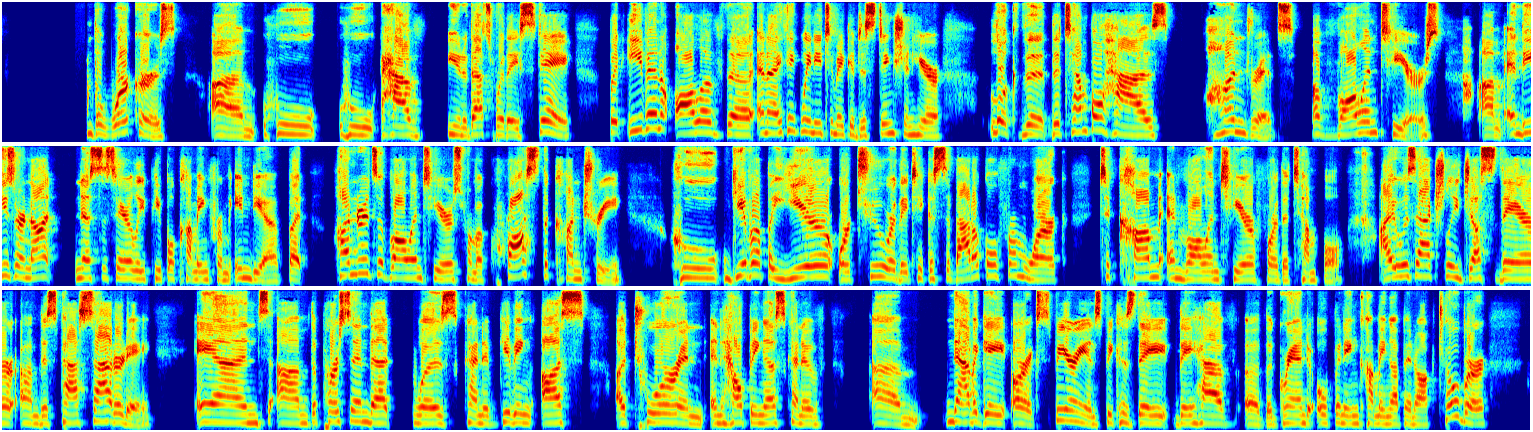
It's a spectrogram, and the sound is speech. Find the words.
the workers um, who who have you know that's where they stay, but even all of the and I think we need to make a distinction here. Look, the the temple has hundreds of volunteers, um, and these are not necessarily people coming from India, but hundreds of volunteers from across the country who give up a year or two or they take a sabbatical from work to come and volunteer for the temple. I was actually just there um, this past Saturday, and um, the person that was kind of giving us a tour and and helping us kind of um, navigate our experience because they they have uh, the grand opening coming up in October.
